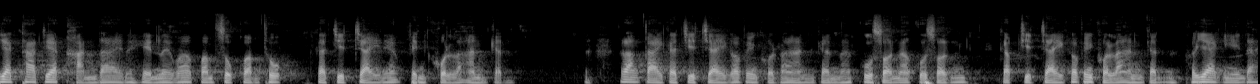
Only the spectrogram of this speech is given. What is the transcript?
แยกธาตุแยกขันได้นะเห็นเลยว่าความสุขความทุกข์กับจิตใจเนี่ยเป็นคนละอันกัน ร่างกายกับจิตใจก็เป็นคนละอันกันนะกุศลอกุศลกับจิตใจก็เป็นคนละอันกันเขาแยกอย่างนี้ได้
